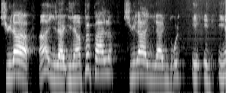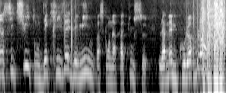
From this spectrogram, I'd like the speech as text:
celui-là, hein, il, est un peu pâle, celui-là, il a une drôle. Et, ainsi de suite. On décrivait des mines parce qu'on n'a pas tous la même couleur blanche.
